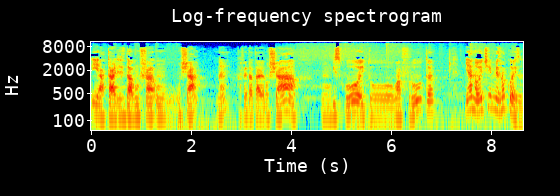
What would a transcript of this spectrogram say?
e à tarde eles davam um chá, um, um chá, né? Café da tarde era um chá, um biscoito, uma fruta. E à noite, mesma coisa.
